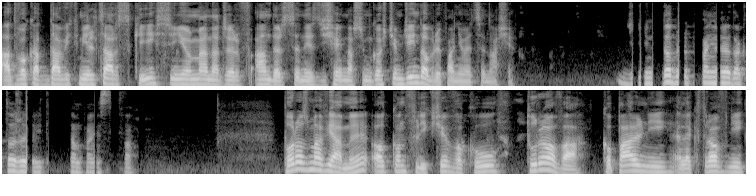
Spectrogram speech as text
Adwokat Dawid Mielcarski, senior manager w Andersen jest dzisiaj naszym gościem. Dzień dobry panie mecenasie. Dzień dobry panie redaktorze, witam państwa. Porozmawiamy o konflikcie wokół Turowa, kopalni, elektrowni.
